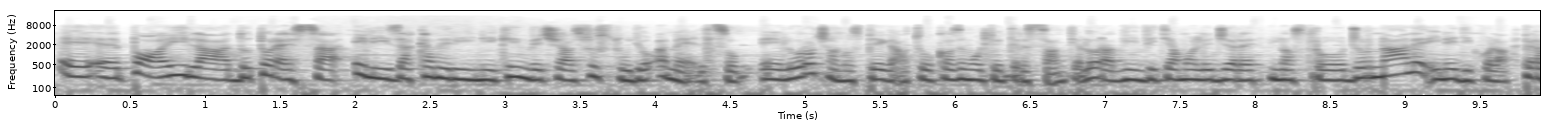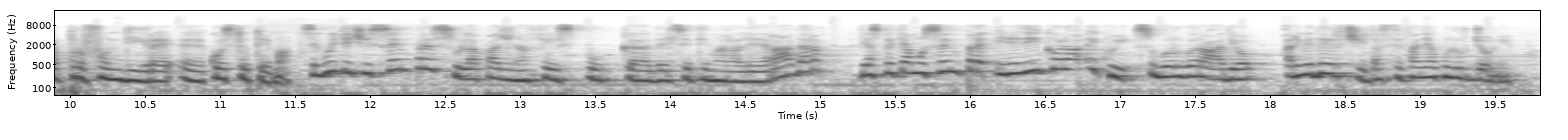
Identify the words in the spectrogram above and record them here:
e eh, poi la dottoressa Elisa Camerini che invece ha il suo studio a Melzo e loro ci hanno spiegato cose molto interessanti. Allora vi invitiamo a leggere il nostro giornale in edicola per approfondire eh, questo tema. Seguiteci sempre sulla pagina Facebook del settimanale Radar. Vi aspettiamo sempre in edicola e qui su Gorgo Radio. Arrivederci da Stefania Colurgioni.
